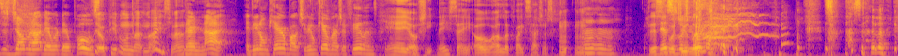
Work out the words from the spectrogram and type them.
just jumping out there with their posts. Yo, people are not nice, man. They're not. And they don't care about you. They don't care about your feelings. yeah, yo, she. They say, oh, I look like such and. s- Mm-mm. This, This is what you look. like. so, so let, me,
